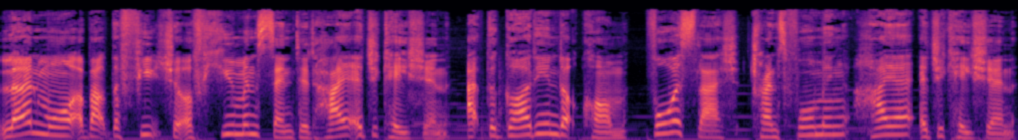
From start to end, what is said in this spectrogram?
Learn more about the future of human centered higher education at theguardian.com forward slash transforming higher education.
